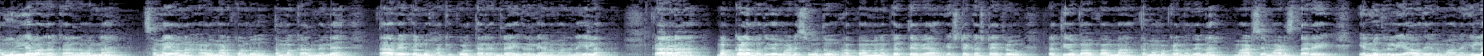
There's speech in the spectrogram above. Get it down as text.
ಅಮೂಲ್ಯವಾದ ಕಾಲವನ್ನು, ಸಮಯವನ್ನು ಹಾಳು ಮಾಡಿಕೊಂಡು ತಮ್ಮ ಕಾಲ ಮೇಲೆ ತಾವೇ ಕಲ್ಲು ಹಾಕಿಕೊಳ್ತಾರೆ ಅಂದರೆ ಇದರಲ್ಲಿ ಅನುಮಾನನೇ ಇಲ್ಲ. ಕಾರಣ ಮಕ್ಕಳ ಮದುವೆ ಮಾಡಿಸುವುದು ಅಪ್ಪ ಅಮ್ಮನ ಕರ್ತವ್ಯ. ಎಷ್ಟೇ ಕಷ್ಟ ಇದ್ರೂ ಪ್ರತಿಯೊಬ್ಬ ಅಪ್ಪ ಅಮ್ಮ ತಮ್ಮ ಮಕ್ಕಳ ಮದುವೆನ ಮಾಡಿಸೇ ಮಾಡಿಸ್ತಾರೆ ಎನ್ನುವುದರಲ್ಲಿ ಯಾವುದೇ ಅನುಮಾನ ಇಲ್ಲ.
